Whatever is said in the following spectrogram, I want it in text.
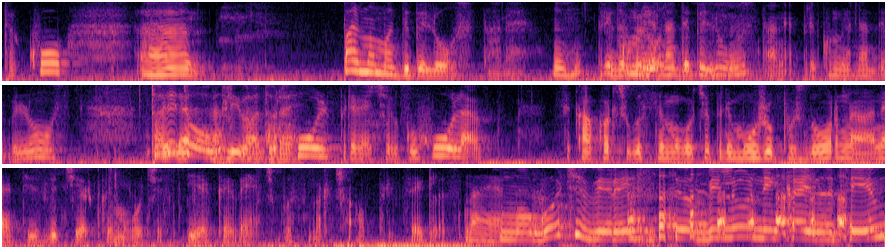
Tako, uh, pa imamo debelost, mhm, prekomerna debelost, mhm. prekomerna debelost. Tudi to vpliva, torej. Alkohol, preveč alkohola. Vsekakor, če boste mogoče pri možu pozorna, ne ti zvečer, ko je mogoče spije kaj več, bo smrčal precej glasneje. Mogoče bi res bilo nekaj na tem.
